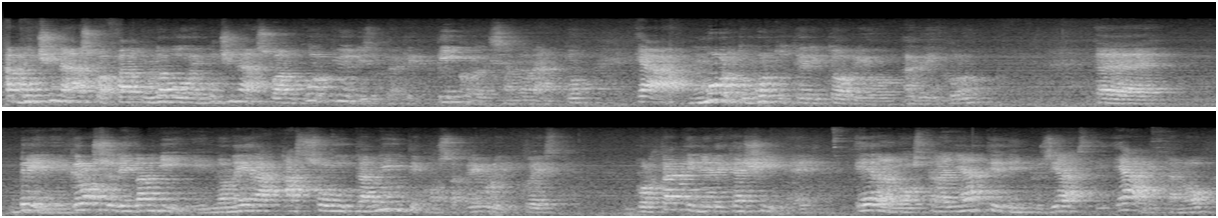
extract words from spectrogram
A Bucinasco ha fatto un lavoro, in Bucinasco ancora più di, perché è piccola di San Donato, e ha molto molto territorio agricolo. Eh, bene, il grosso dei bambini non era assolutamente consapevole di questo. Portati nelle cascine erano straniati ed entusiasti e abitano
